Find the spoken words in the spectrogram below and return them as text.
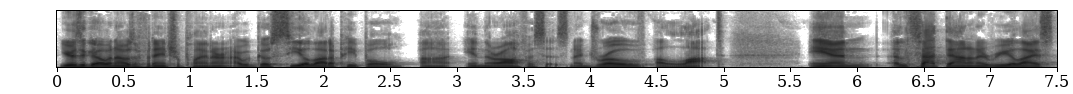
Years ago, when I was a financial planner, I would go see a lot of people uh, in their offices, and I drove a lot. And I sat down and I realized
